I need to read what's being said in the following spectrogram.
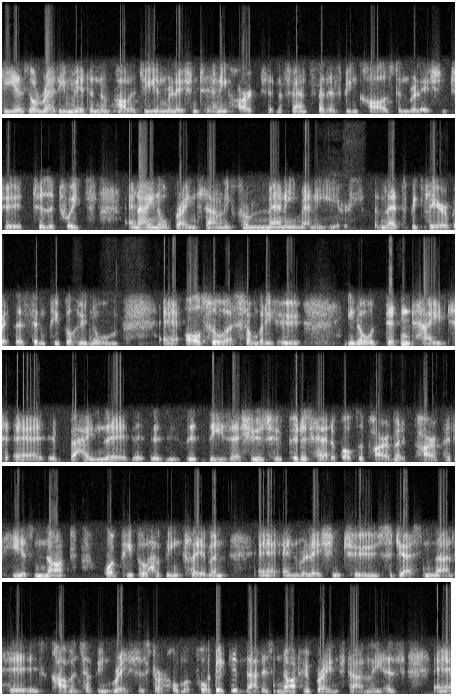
he has already made an apology in relation to any hurt and offence that has been caused in relation to, to the tweets. And I know Brian Stanley for many, many years. And let's be clear about this, and people who know him uh, also as somebody who, you know, didn't hide uh, behind the, the, the, these issues, who put his head above the parapet. parapet. He is not what people have been claiming uh, in relation to suggesting that his comments have been racist or homophobic. And that is not who Brian Stanley is, uh,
